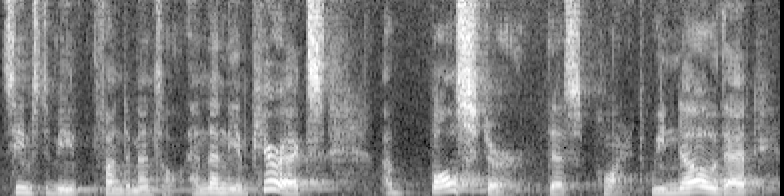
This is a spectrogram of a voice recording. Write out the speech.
seems to be fundamental. And then the empirics uh, bolster this point. We know that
